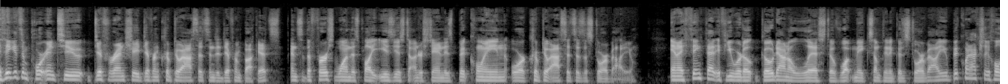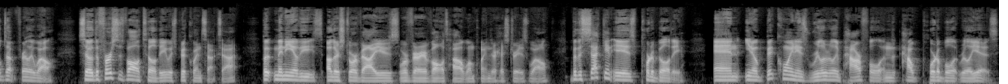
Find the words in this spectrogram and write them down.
I think it's important to differentiate different crypto assets into different buckets. And so the first one that's probably easiest to understand is Bitcoin or crypto assets as a store value. And I think that if you were to go down a list of what makes something a good store value, Bitcoin actually holds up fairly well. So the first is volatility, which Bitcoin sucks at. But many of these other store values were very volatile at one point in their history as well. But the second is portability. And, you know, Bitcoin is really, really powerful in how portable it really is.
